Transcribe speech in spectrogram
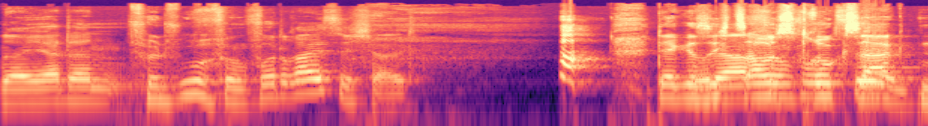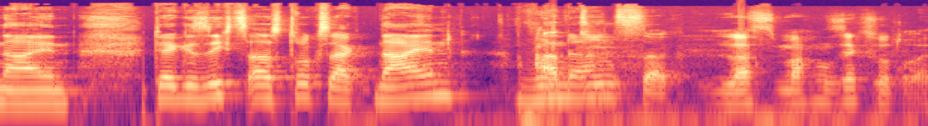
Naja, dann 5 Uhr. 5.30 Uhr halt. Der Gesichtsausdruck 5:10. sagt nein. Der Gesichtsausdruck sagt nein. Ab Wunder. Dienstag. Lass machen 6.30 Uhr.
